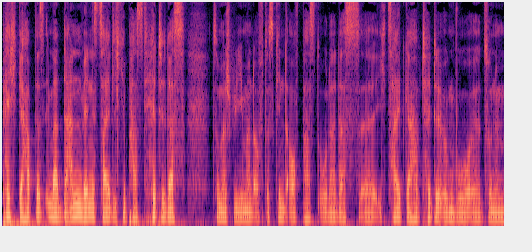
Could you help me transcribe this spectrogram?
Pech gehabt, dass immer dann, wenn es zeitlich gepasst hätte, dass zum Beispiel jemand auf das Kind aufpasst oder dass äh, ich Zeit gehabt hätte, irgendwo äh, zu einem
